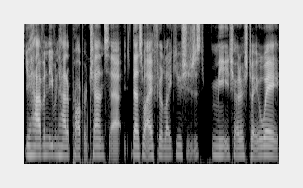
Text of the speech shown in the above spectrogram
you haven't even had a proper chance at. That's why I feel like you should just meet each other straight away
